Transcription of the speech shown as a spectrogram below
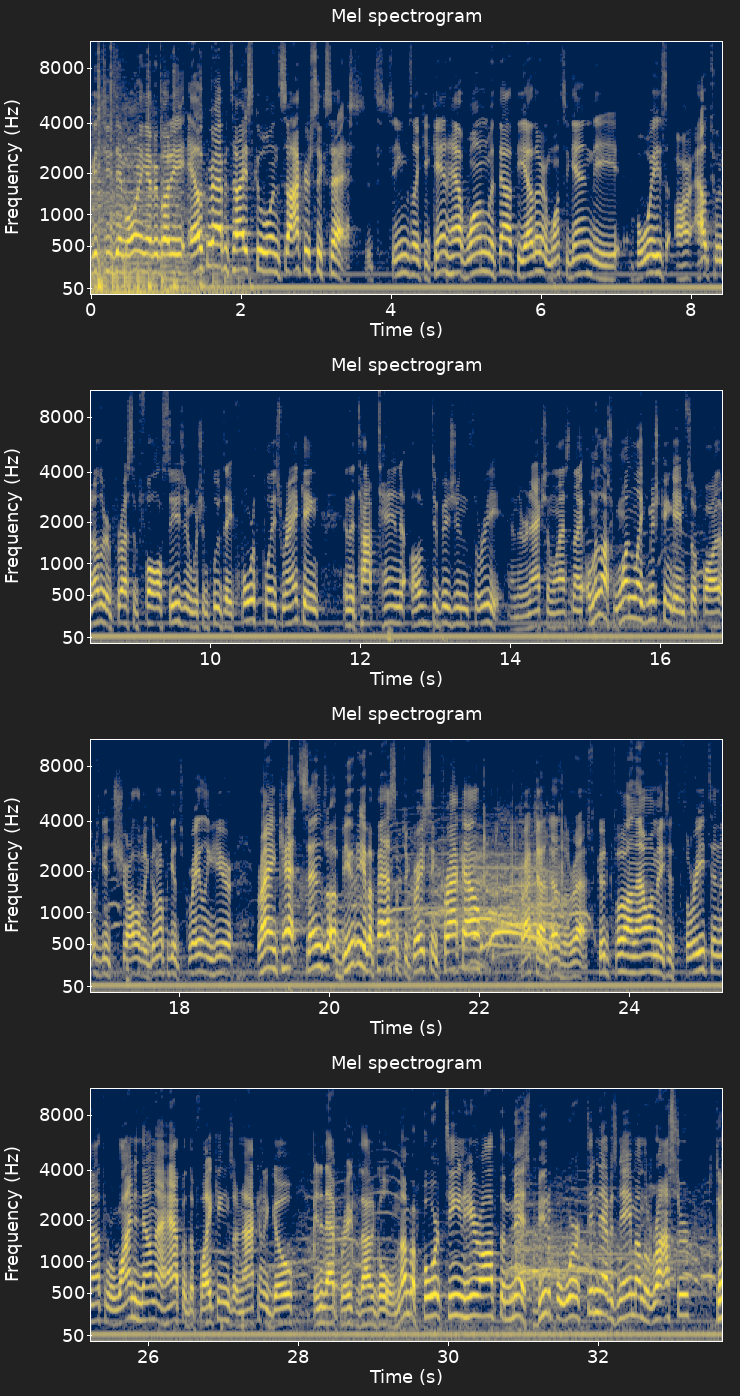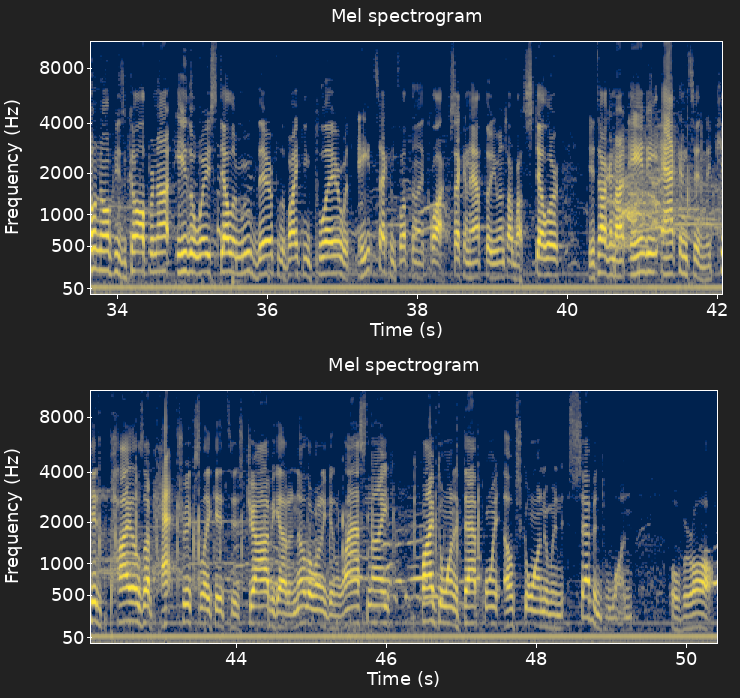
Good Tuesday morning, everybody. Elk Rapids High School and soccer success. It seems like you can't have one without the other, and once again, the boys are out to another impressive fall season, which includes a fourth place ranking in the top 10 of Division Three. And they're in action last night. Only lost one Lake Michigan game so far. That was against Charlevoix. Going up against Grayling here. Ryan Kett sends a beauty of a pass up to Grayson Krakow. Krakow does the rest. Good foot on that one, makes it three to nothing. We're winding down that half, but the Vikings are not going to go into that break without a goal. Number 14 here off the miss. Beautiful work. Didn't have his name on the roster. Don't know if he's a call-up or not. Either way, stellar move there for the Viking player with eight seconds left on the clock. Second half, though, you want to talk about stellar. You're talking about Andy Atkinson. The kid piles up hat tricks like it's his job. He got another one again last night. Five to one at that point. Elks go on to win seven to one overall.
